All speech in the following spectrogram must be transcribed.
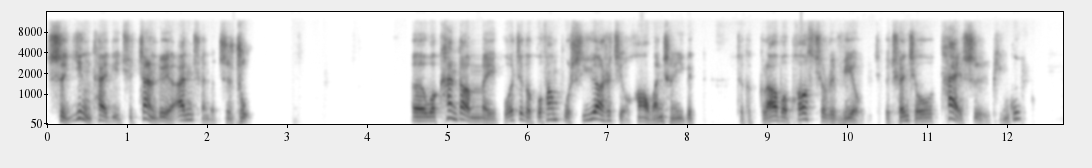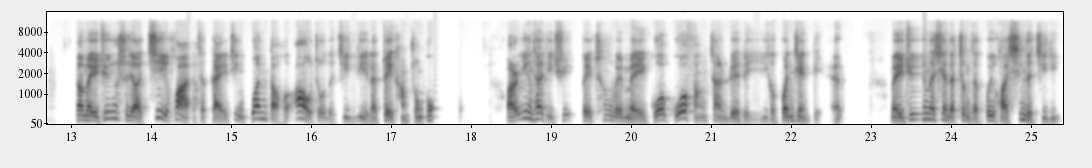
是印太地区战略安全的支柱。呃，我看到美国这个国防部十一月二十九号完成一个这个 Global Posture Review，这个全球态势评估。那美军是要计划在改进关岛和澳洲的基地来对抗中共，而印太地区被称为美国国防战略的一个关键点。美军呢现在正在规划新的基地，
